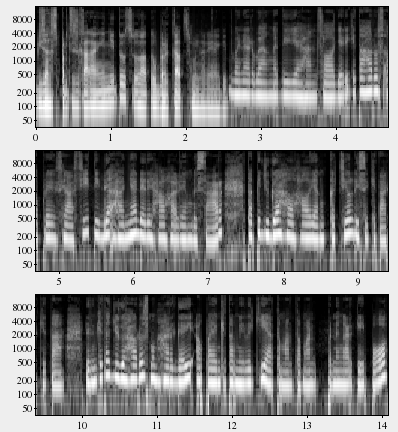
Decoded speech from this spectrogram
bisa seperti sekarang ini tuh suatu berkat sebenarnya gitu. Benar banget di Hansol. Jadi kita harus apresiasi tidak hanya dari hal-hal yang besar, tapi juga hal-hal yang kecil di sekitar kita. Dan kita juga harus menghargai apa yang kita miliki ya teman-teman pendengar Kepo.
